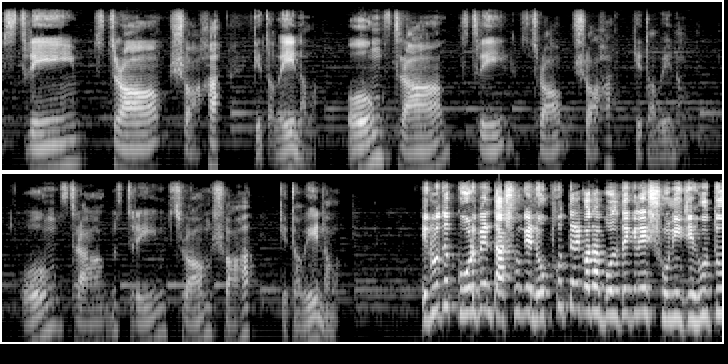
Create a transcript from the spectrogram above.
স্ত্রীম স্ত্রম সহা কেতবে নম। ওং স্ত্রাম স্ত্রীম স্ত্রম সহা কেতবে নম। ওং স্ত্রাম স্ত্রীম শ্রম সহা কেতবে নম। এগুলো তো করবেন তার সঙ্গে নক্ষত্রের কথা বলতে গেলে শনি যেহেতু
